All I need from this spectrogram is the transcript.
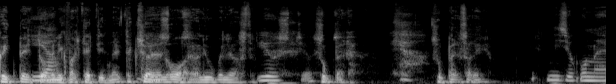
kõik Beethoveni kvartetid näiteks ühel hooajal juubeliaastal. just, just. super, super sari. niisugune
